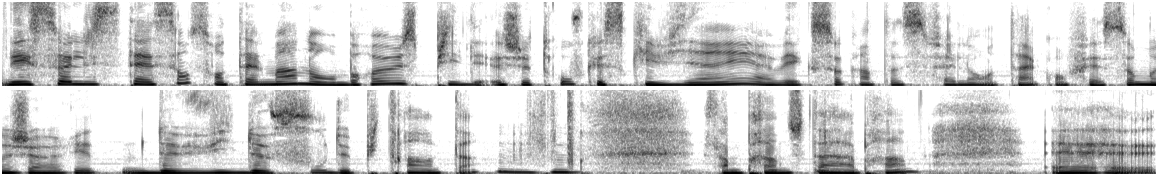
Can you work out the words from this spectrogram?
les sollicitations sont tellement nombreuses, puis je trouve que ce qui vient avec ça, quand ça fait longtemps qu'on fait ça, moi j'ai un rythme de vie de fou depuis 30 ans. Mm-hmm. Ça me prend du temps à apprendre. Euh,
